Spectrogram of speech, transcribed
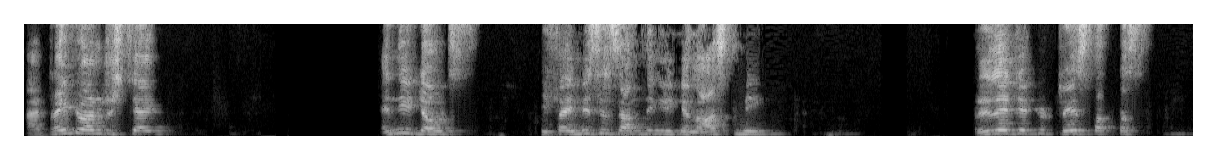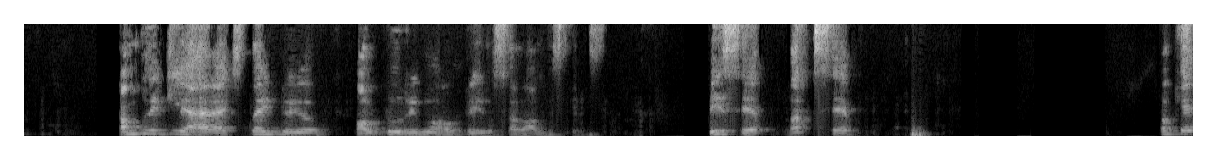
I try to understand. Any doubts? If I miss something, you can ask me. Related to trays purpose, completely I have explained to you how to remove, how to install all these things. Be safe, work safe. Okay,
